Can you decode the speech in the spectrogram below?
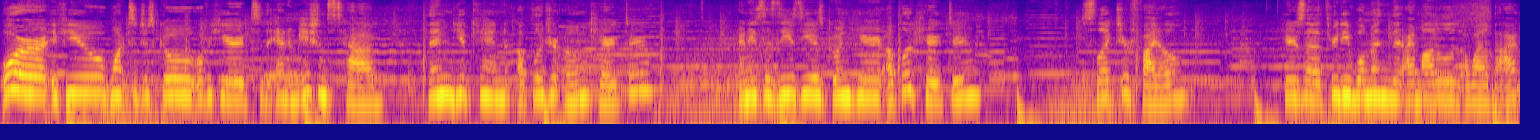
Or if you want to just go over here to the animations tab, then you can upload your own character. And it's as easy as going here, upload character, select your file. Here's a 3D woman that I modeled a while back.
